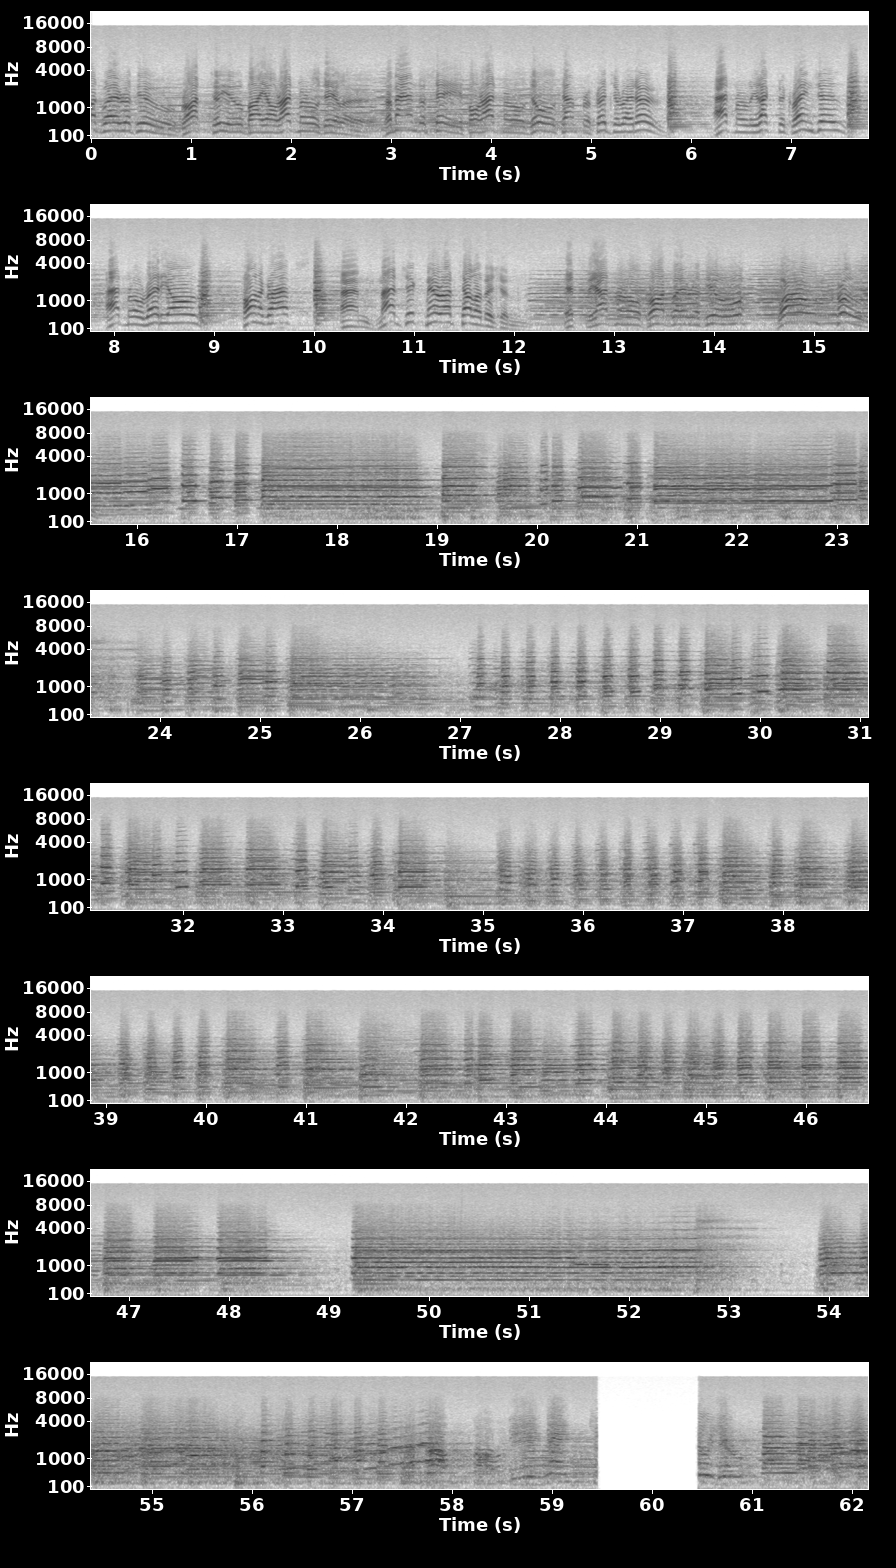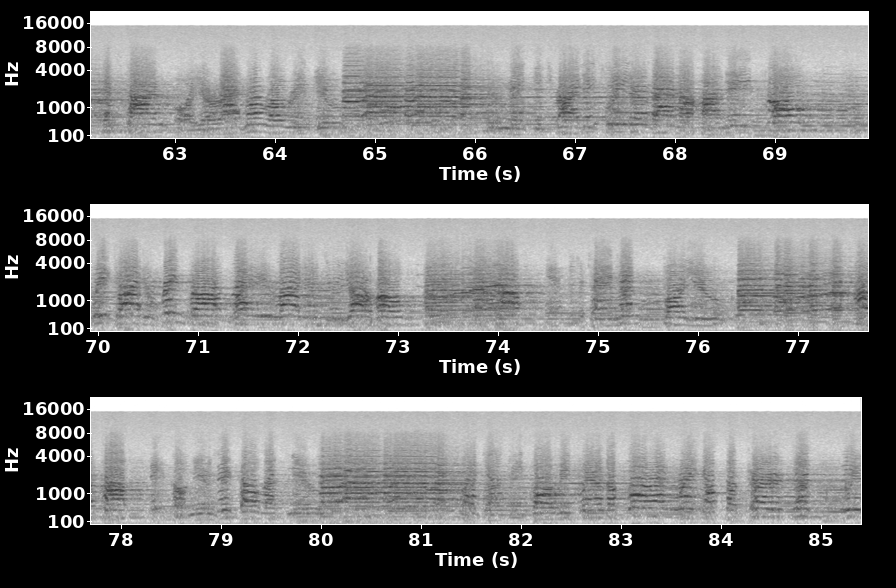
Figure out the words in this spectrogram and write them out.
Broadway Revue, brought to you by your Admiral dealer. The man to see for Admiral dual temp refrigerators, Admiral electric ranges, Admiral radios, phonographs, and magic mirror television. It's the Admiral Broadway Revue World Cruise.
